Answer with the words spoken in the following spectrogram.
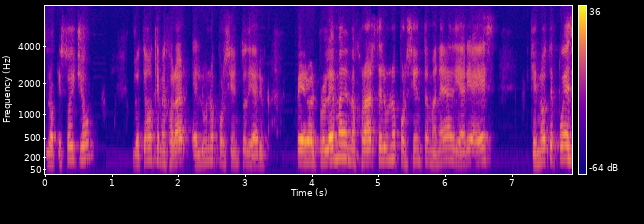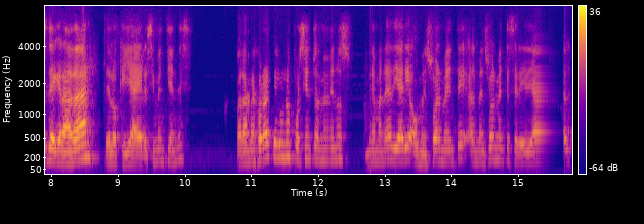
lo que soy yo, lo tengo que mejorar el 1% diario. Pero el problema de mejorarte el 1% de manera diaria es que no te puedes degradar de lo que ya eres, ¿sí me entiendes? Para mejorarte el 1% al menos de manera diaria o mensualmente, al mensualmente sería ideal,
